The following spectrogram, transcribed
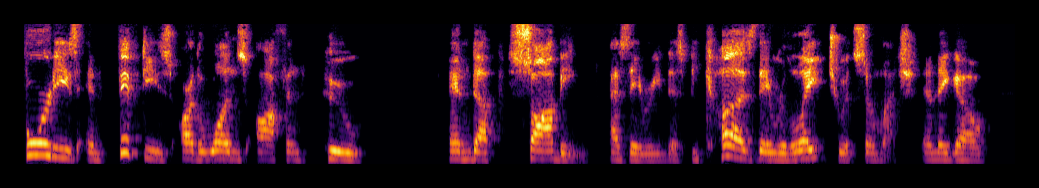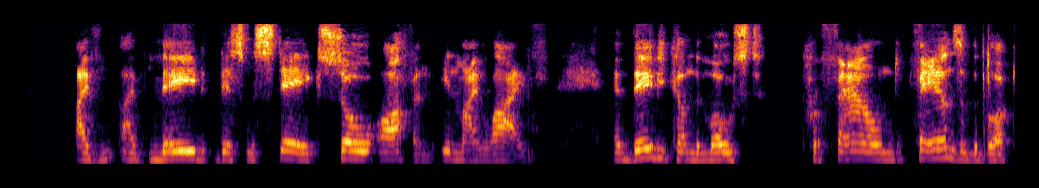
40s and 50s are the ones often who end up sobbing as they read this because they relate to it so much and they go I've I've made this mistake so often in my life and they become the most profound fans of the book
